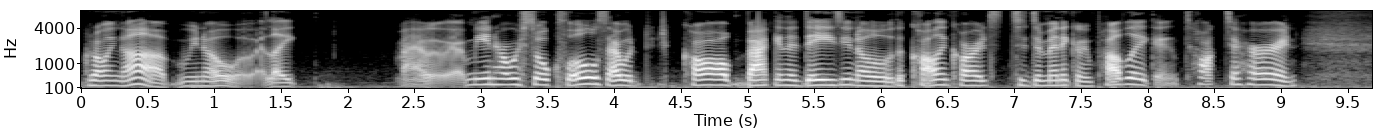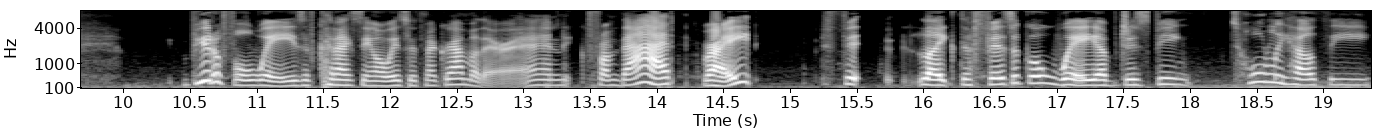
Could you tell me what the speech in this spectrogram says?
growing up, you know, like I, me and her were so close. I would call back in the days, you know, the calling cards to Dominican Republic and talk to her and beautiful ways of connecting always with my grandmother. And from that, right, fit, like the physical way of just being totally healthy,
